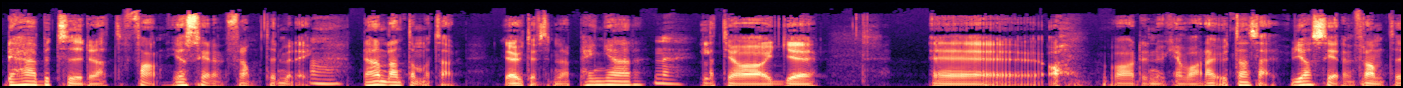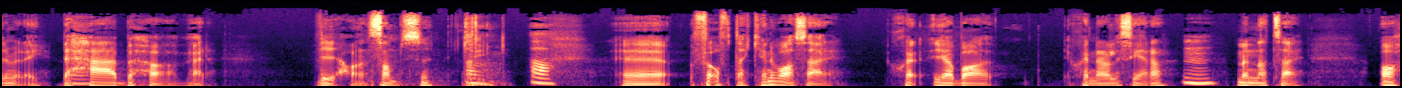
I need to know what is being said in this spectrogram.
det här betyder att fan, jag ser en framtid med dig. Ja, Det handlar inte om att så här, jag är ute efter dina pengar, nej. eller att jag, eh, ja, vad det nu kan vara, utan så här, jag ser en framtid med dig. Det Ja. här behöver vi ha en samsyn kring. Ja. Eh, för ofta kan det vara så här, jag bara generaliserar, Mm. men att så här, åh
